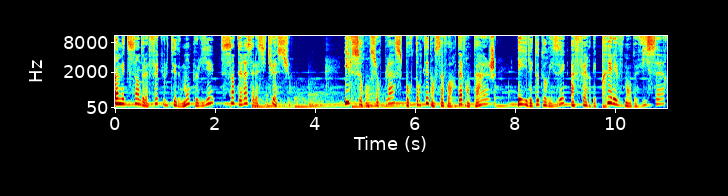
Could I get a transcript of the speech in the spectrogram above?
un médecin de la faculté de Montpellier s'intéresse à la situation. Il se rend sur place pour tenter d'en savoir davantage et il est autorisé à faire des prélèvements de viscères,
